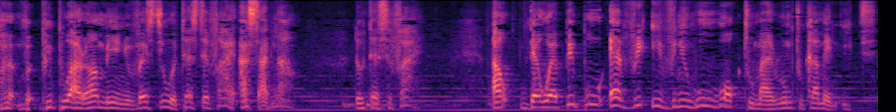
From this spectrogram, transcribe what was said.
m- people around me in university will testify. At now, they'll testify. Uh, there were people every evening who walked to my room to come and eat,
